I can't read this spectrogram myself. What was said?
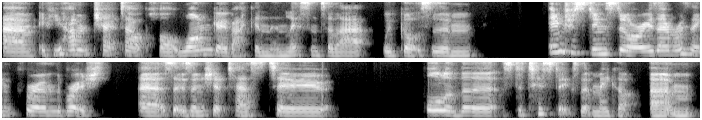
Um, if you haven't checked out part one, go back and then listen to that. We've got some interesting stories, everything from the British uh, citizenship test to all of the statistics that make up um,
